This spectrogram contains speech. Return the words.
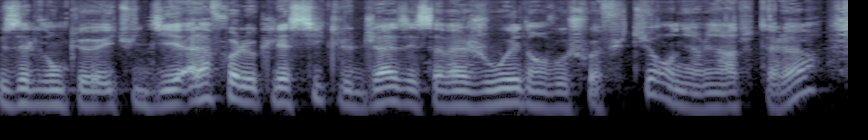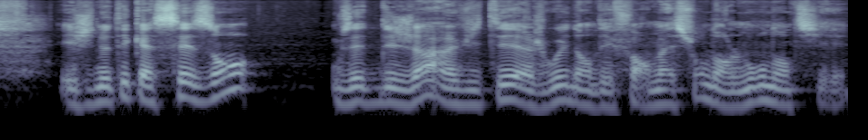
Vous allez donc euh, étudier à la fois le classique, le jazz, et ça va jouer dans vos choix futurs, on y reviendra tout à l'heure. Et j'ai noté qu'à 16 ans, vous êtes déjà invité à jouer dans des formations dans le monde entier.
